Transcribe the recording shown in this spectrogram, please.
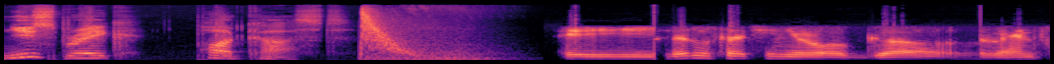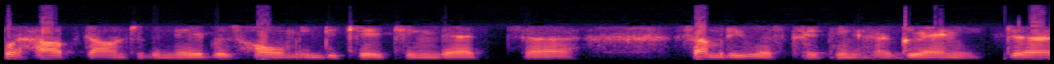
Newsbreak podcast. A little 13 year old girl ran for help down to the neighbor's home, indicating that uh, somebody was threatening her granny. Uh,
